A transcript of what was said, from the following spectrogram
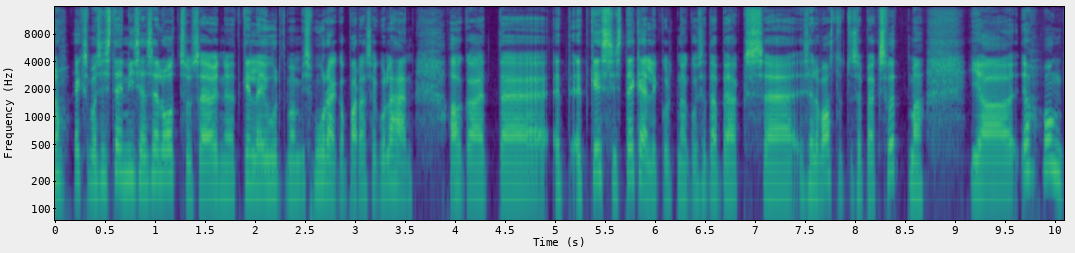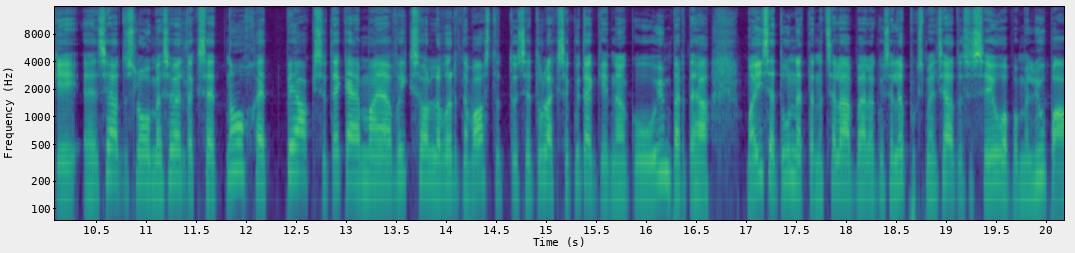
noh, eks ma siis teen ise selle otsuse, on ju, et kelle juurde ma mis murega parasjagu lähen, aga et, et, et kes siis tegelikult nagu seda peaks, selle vastutuse peaks võtma. Ja jah, ongi seadusloomes öeldakse, et noh, et peaks ju tegema ja võiks olla võrdne vastutus ja tuleks see kuidagi nagu ümber teha. ma ise tunnetan, et selle aja peale, kui see lõpuks meil seadusesse jõuab, on meil juba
